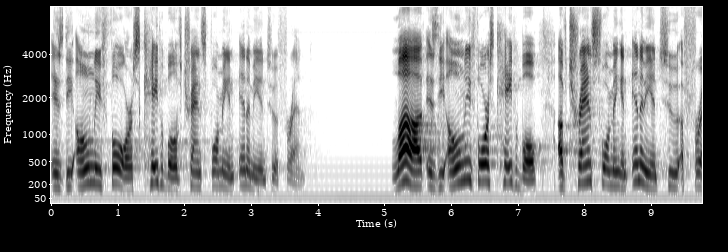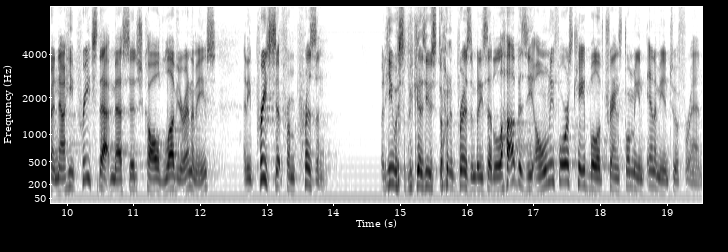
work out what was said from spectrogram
is the only force capable of transforming an enemy into a friend. Love is the only force capable of transforming an enemy into a friend. Now, he preached that message called Love Your Enemies, and he preached it from prison. But he was because he was thrown in prison. But he said, Love is the only force capable of transforming an enemy into a friend.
